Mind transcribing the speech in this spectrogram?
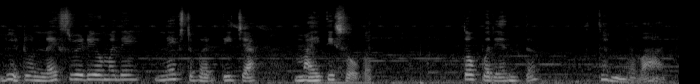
भेटू नेक्स्ट व्हिडिओमध्ये नेक्स्ट भरतीच्या माहितीसोबत. तोपर्यंत धन्यवाद.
